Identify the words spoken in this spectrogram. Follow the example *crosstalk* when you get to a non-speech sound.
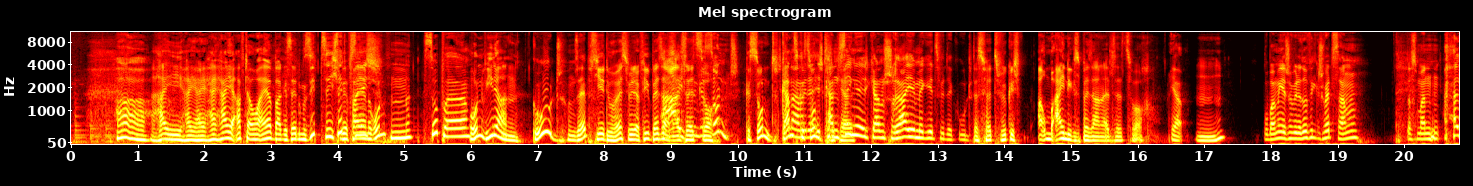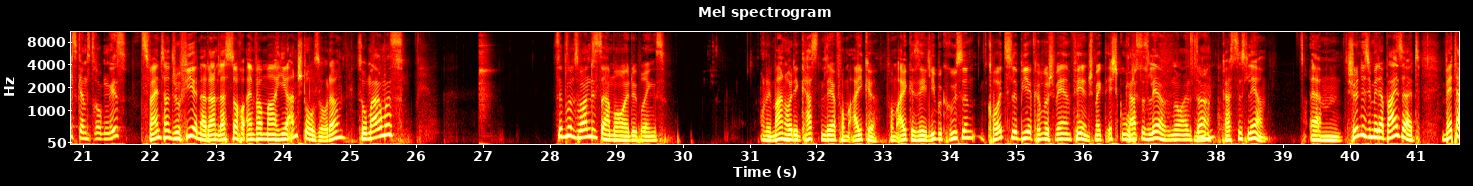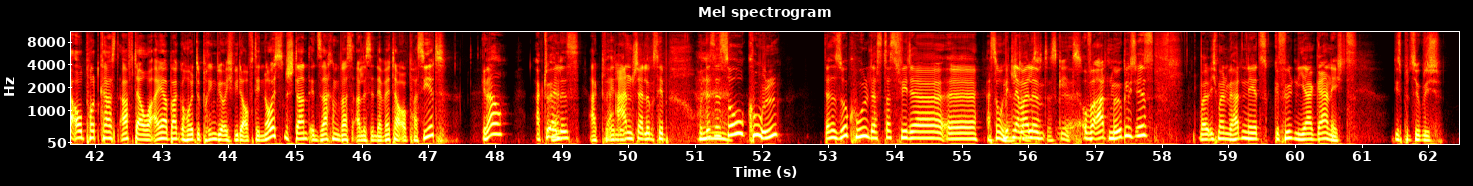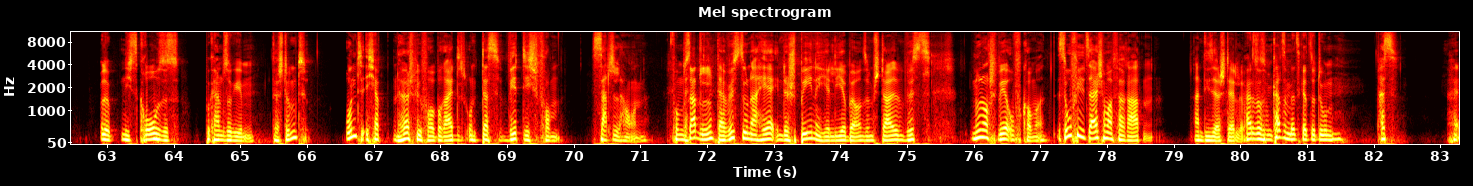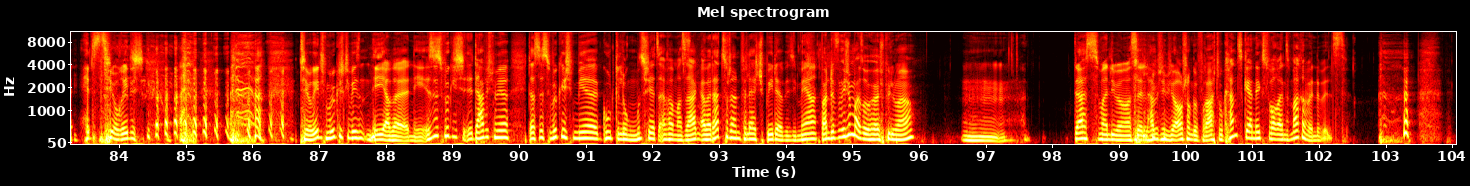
Ah, Hi, hi, hi, hi, hi. After Hour Eierbacke Sendung 70. Wir 70. feiern Runden. super. Und wieder. Gut. Und selbst? Hier, du hörst wieder viel besser Ah, als ich bin letzte Woche. gesund. Gesund. Ganz Kann wieder, gesund. ich kann Kerl. singen, ich kann schreien, mir geht's wieder gut. Das hört sich wirklich um einiges besser an als letzte Woche. Ja. Mhm. Wobei wir ja schon wieder so viel geschwätzt haben, dass mein *laughs* Hals ganz trocken ist. 22.04 Uhr, na dann lass doch einfach mal hier anstoßen, oder? So machen wir's. 27. haben wir heute übrigens. Und wir machen heute den Kasten leer vom Eike, vom Eike See. Liebe Grüße. Kreuzle Bier können wir schwer empfehlen. Schmeckt echt gut. Kast ist leer, nur eins da. Mhm. Kast ist leer. Ähm, schön, dass ihr mit dabei seid. Wetterau Podcast After Hour Eierbacke. Heute bringen wir euch wieder auf den neuesten Stand in Sachen, was alles in der Wetterau passiert. Genau. Aktuelles. Aktuell. Veranstaltungstipp. Und das ist so cool. Das ist so cool, dass das wieder äh, Achso, mittlerweile ja, stimmt, das geht. äh, auf eine Art möglich ist. Weil ich meine, wir hatten ja jetzt gefühlt ein Jahr gar nichts diesbezüglich, oder nichts Großes bekannt zu geben. Das stimmt. Und ich habe ein Hörspiel vorbereitet und das wird dich vom Sattel hauen. Vom Sattel. Da wirst du nachher in der Späne hier, Lier, bei uns im Stall, wirst nur noch schwer aufkommen. So viel sei schon mal verraten an dieser Stelle. Hat es was mit dem Katzenmetzger zu tun? Was? Hättest theoretisch *laughs* theoretisch möglich gewesen? Nee, aber nee, es ist wirklich, da habe ich mir, das ist wirklich mir gut gelungen, muss ich jetzt einfach mal sagen. Aber dazu dann vielleicht später ein bisschen mehr. Wann dürfen wir schon mal so Hörspiel machen? Hm, Das, mein lieber Marcel, habe ich nämlich auch schon gefragt. Du kannst gerne nächste Woche eins machen, wenn du willst. *laughs*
